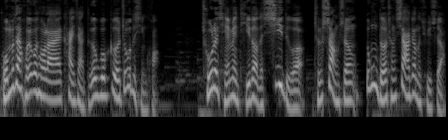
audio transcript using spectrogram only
我们再回过头来看一下德国各州的情况。除了前面提到的西德呈上升、东德呈下降的趋势啊，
